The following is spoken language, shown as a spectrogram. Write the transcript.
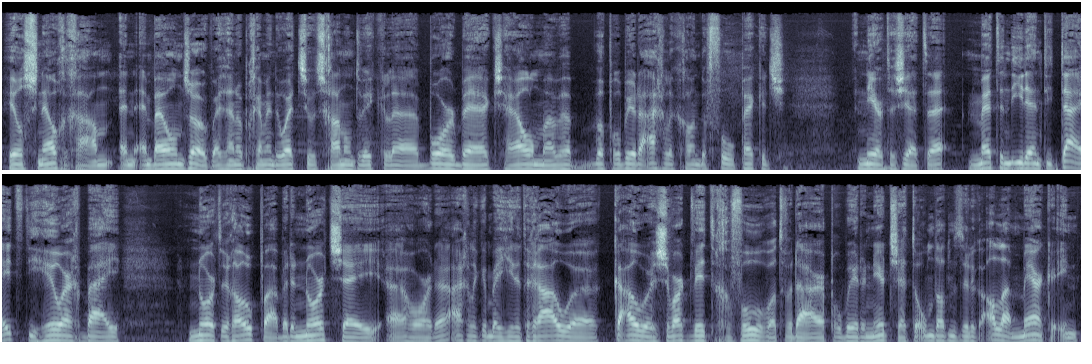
heel snel gegaan. En, en bij ons ook. Wij zijn op een gegeven moment wetsuits gaan ontwikkelen, boardbags, helmen. We, we probeerden eigenlijk gewoon de full package neer te zetten met een identiteit die heel erg bij Noord-Europa, bij de Noordzee uh, hoorde. Eigenlijk een beetje het rauwe, koude, zwart-witte gevoel wat we daar probeerden neer te zetten. Omdat natuurlijk alle merken in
